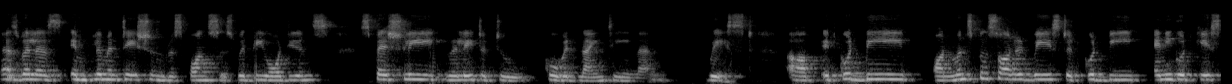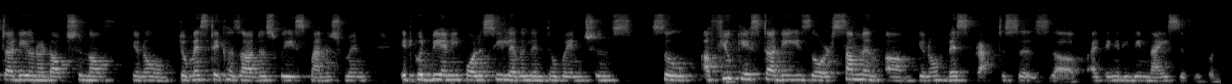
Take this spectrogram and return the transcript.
as well as implementation responses with the audience, especially related to COVID-19 and waste? Uh, it could be on municipal solid waste. It could be any good case study on adoption of, you know, domestic hazardous waste management. It could be any policy level interventions. So a few case studies or some, um, you know, best practices. Uh, I think it'll be nice if you could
